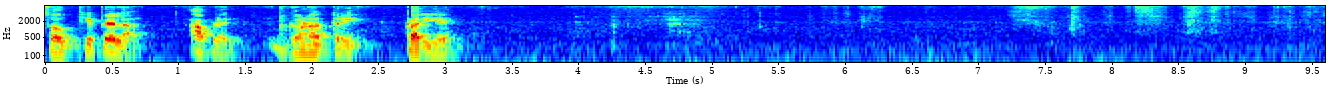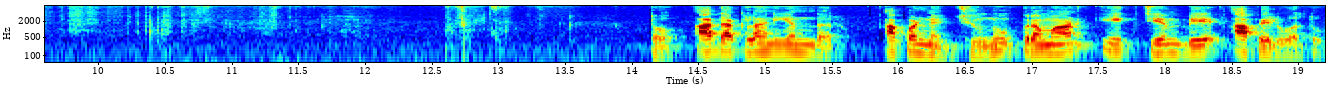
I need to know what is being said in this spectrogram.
સૌથી પહેલાં આપણે ગણતરી કરીએ. તો આ દાખલાની અંદર આપણને જૂનું પ્રમાણ એક જેમ બે આપેલું હતું.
